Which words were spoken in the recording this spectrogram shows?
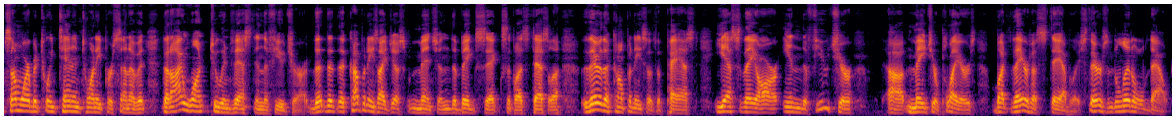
somewhere between 10 and 20% of it that I want to invest in the future. The, the, the companies I just mentioned, the big six plus Tesla, they're the companies of the past. Yes, they are in the future uh, major players, but they're established. There's little doubt.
